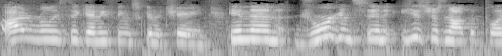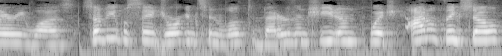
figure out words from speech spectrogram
I don't really think anything's going to change. And then Jorgensen, he's just not the player he was. Some people say Jorgensen looked better than Cheetam, which I don't think so.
